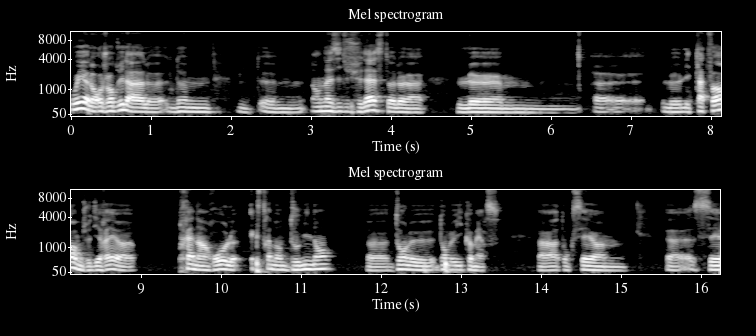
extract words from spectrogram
Oui, alors aujourd'hui là, le, euh, en Asie du Sud-Est, le, euh, le, les plateformes, je dirais, euh, prennent un rôle extrêmement dominant dans le dans le e-commerce. donc c'est c'est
